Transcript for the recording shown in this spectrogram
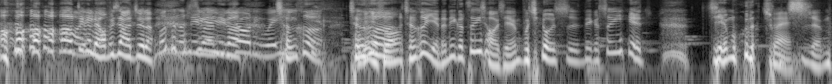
哦，这个聊不下去了。我可能是个那个陈赫，陈赫，陈赫演的那个曾小贤，不就是那个深夜节目的主持人吗？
